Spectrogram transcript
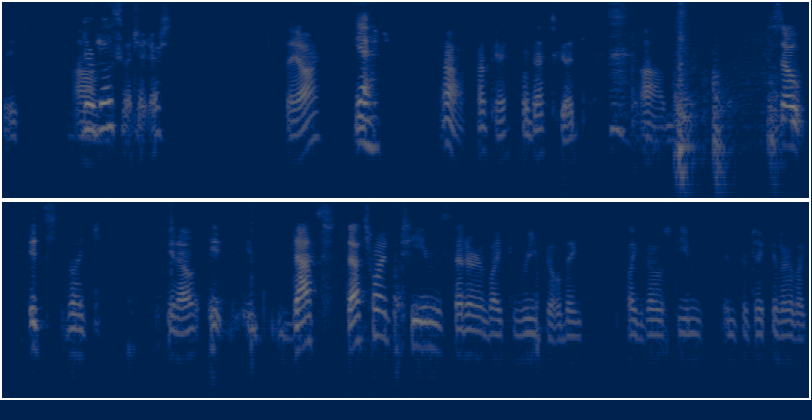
case. They're Um, both switch hitters. They are. Yeah. Oh, okay. Well, that's good. Um, so it's like, you know, it, it that's that's why teams that are like rebuilding, like those teams in particular, like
